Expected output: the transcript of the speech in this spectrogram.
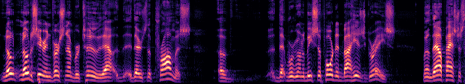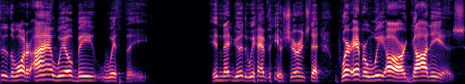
notice here in verse number two, there's the promise of that we're going to be supported by His grace. When thou passest through the water, I will be with thee. Isn't that good that we have the assurance that wherever we are, God is?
